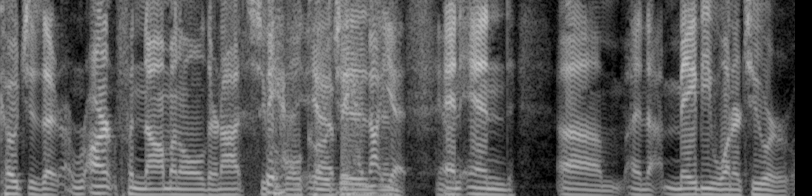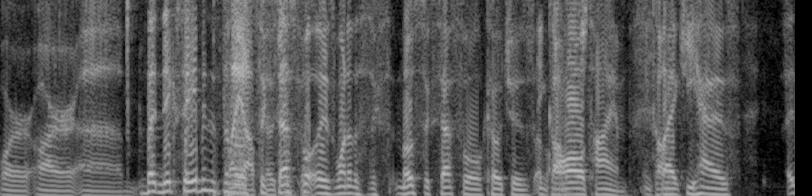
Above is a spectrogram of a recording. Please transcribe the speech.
coaches that aren't phenomenal. They're not Super ha- Bowl yeah, ha- coaches. not and, yet. Yeah. And and um and maybe one or two are or are um, But Nick Saban is the most successful. but- Is one of the suc most successful coaches of college. all time. In college. Like he has. uh,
